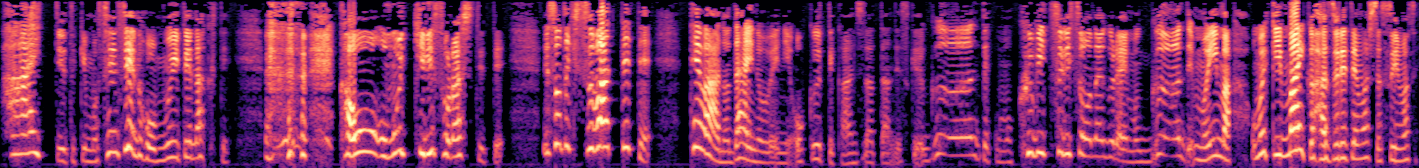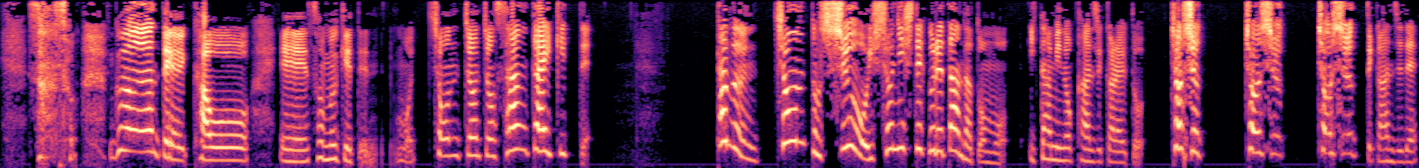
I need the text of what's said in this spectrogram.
はーいっていう時も先生の方向いてなくて、顔を思いっきり反らしてて、で、その時座ってて、手はあの台の上に置くって感じだったんですけど、ぐーんってもう首つりそうなぐらいもうぐーんって、もう今思いっきりマイク外れてました。すいません。そうそう。ぐーんって顔を、えー、背けて、もうちょんちょんちょん3回切って、多分、ちょんとシューを一緒にしてくれたんだと思う。痛みの感じから言うと、ちょんシュッ、ちょんシュッ、ちょんシュッって感じで、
